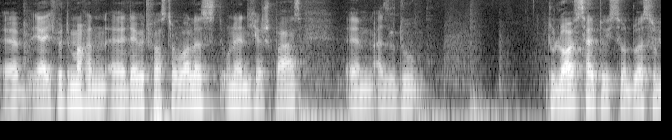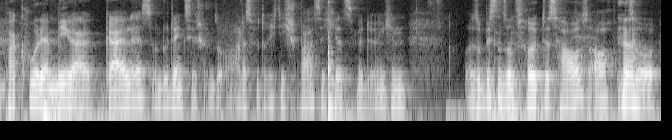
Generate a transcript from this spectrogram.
ähm, ja, ich würde machen, äh, David Foster Wallace, unendlicher Spaß. Ähm, also du, du läufst halt durch so, du hast so einen Parcours, der mega geil ist und du denkst dir schon so, oh, das wird richtig spaßig jetzt mit irgendwelchen, so ein bisschen so ein verrücktes Haus auch, mit Ja. so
